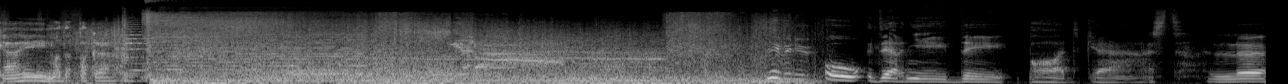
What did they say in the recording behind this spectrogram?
Motherfucker. Bienvenue au dernier des podcasts. Le.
